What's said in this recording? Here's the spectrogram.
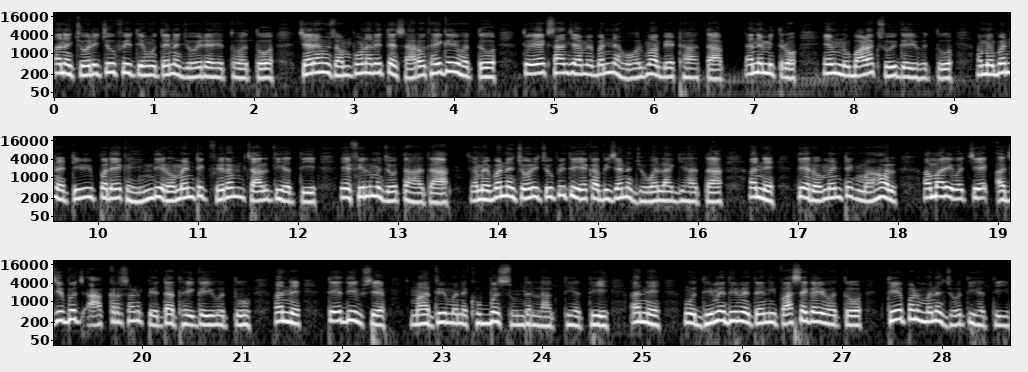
અને ચોરી ચૂફીથી હું તેને જોઈ રહેતો હતો. જ્યારે હું સંપૂર્ણ રીતે સારો થઈ ગયો હતો, તો એક સાંજે અમે બંને હોલમાં બેઠા હતા. અને મિત્રો, એમનું બાળક સૂઈ ગયું હતું. અમે બંને ટીવી પર એક હિન્દી રોમેન્ટિક ફિલ્મ ચાલતી હતી. એ ફિલ્મ જોતા હતા. અમે બંને ચોરી ચૂપીથી એકબીજાને જોવા લાગ્યા હતા. અને તે રોમેન્ટિક માહોલ અમારી વચ્ચે એક અજીબ જ આકર્ષણ પેદા થઈ ગયું હતું. અને તે દિવસે માધવી મને ખૂબ જ સુંદર લાગતી હતી અને હું ધીમે ધીમે તેની પાસે ગયો હતો તે પણ મને જોતી હતી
